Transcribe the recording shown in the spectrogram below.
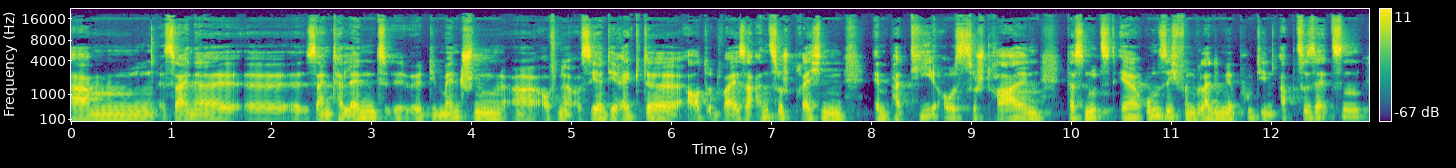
ähm, seine, äh, sein Talent, äh, die Menschen äh, auf eine sehr direkte Art und Weise anzusprechen, Empathie auszustrahlen, das nutzt er, um sich von Wladimir Putin abzusetzen,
